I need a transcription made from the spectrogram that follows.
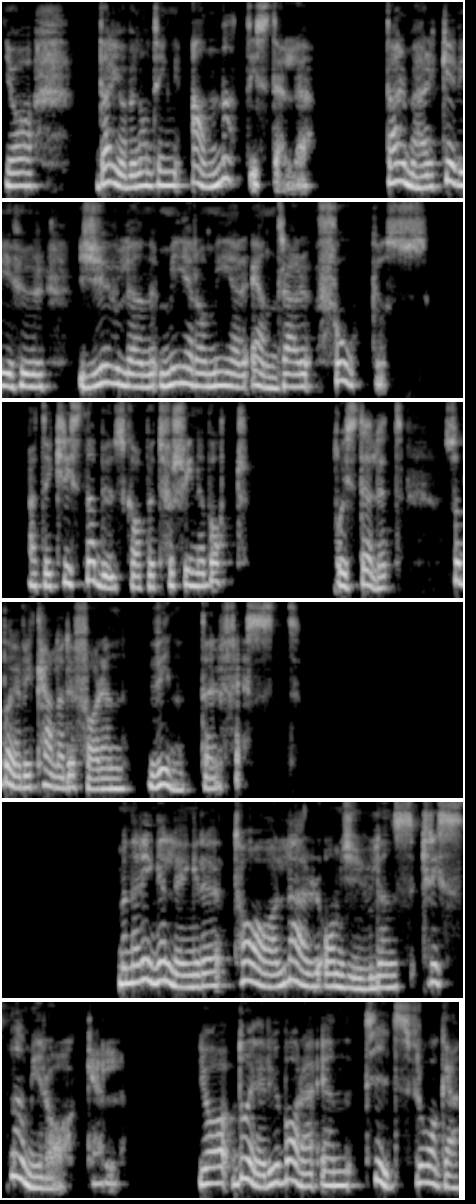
ja, där gör vi någonting annat istället. Där märker vi hur julen mer och mer ändrar fokus. Att det kristna budskapet försvinner bort. Och istället så börjar vi kalla det för en vinterfest. Men när ingen längre talar om julens kristna mirakel, ja, då är det ju bara en tidsfråga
